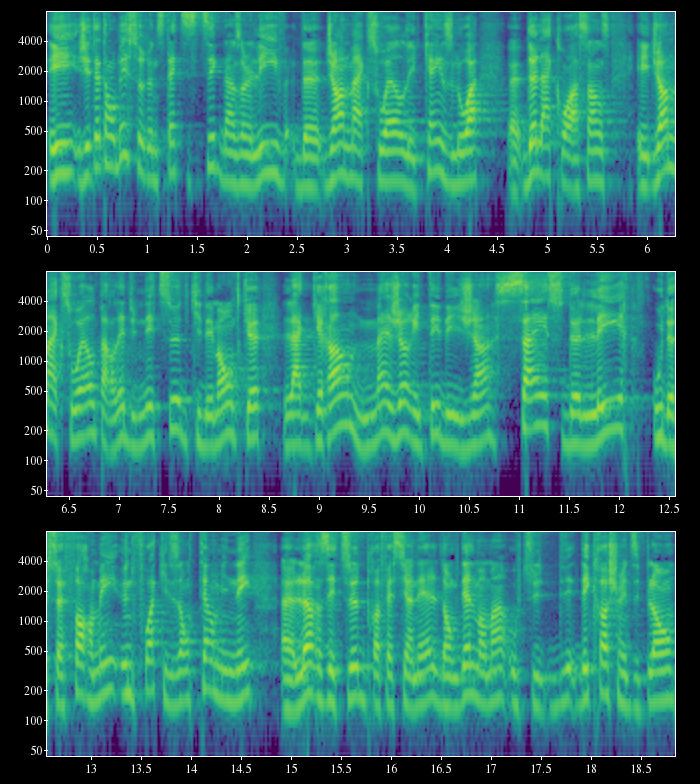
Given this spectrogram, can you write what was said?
Et j'étais tombé sur une statistique dans un livre de John Maxwell, Les 15 lois euh, de la croissance. Et John Maxwell parlait d'une étude qui démontre que la grande majorité des gens cessent de lire ou de se former une fois qu'ils ont terminé euh, leurs études professionnelles. Donc, dès le moment où tu décroches un diplôme,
